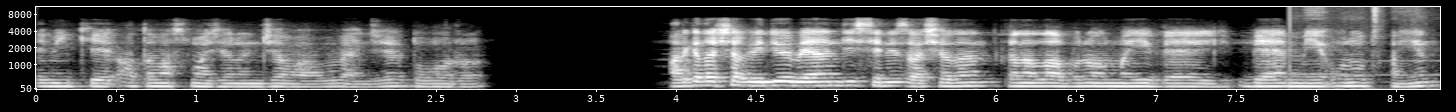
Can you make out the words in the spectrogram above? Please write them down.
Deminki adam asmacanın cevabı bence doğru. Arkadaşlar videoyu beğendiyseniz aşağıdan kanala abone olmayı ve beğenmeyi unutmayın.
